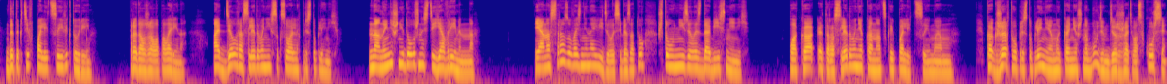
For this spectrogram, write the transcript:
— детектив полиции Виктории», — продолжала Паларина. Отдел расследований сексуальных преступлений. На нынешней должности я временно. И она сразу возненавидела себя за то, что унизилась до объяснений. «Пока это расследование канадской полиции, мэм. Как жертву преступления мы, конечно, будем держать вас в курсе».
